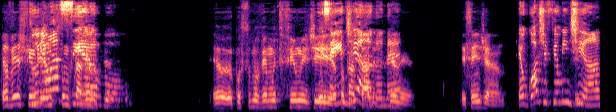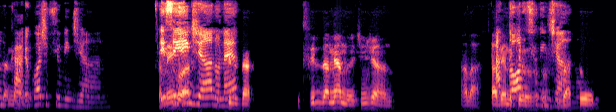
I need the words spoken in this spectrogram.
Eu vejo filme Túlio de é um acervo. Eu, eu costumo ver muito filme de. Esse é indiano, né? Filme. Esse é indiano. Eu gosto de filme indiano, filme cara. Eu gosto de filme indiano. Também Esse aí é indiano, né? Filho da, da Meia-Noite, indiano. Olha lá, tá Adoro vendo aqui os, os, os atores?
